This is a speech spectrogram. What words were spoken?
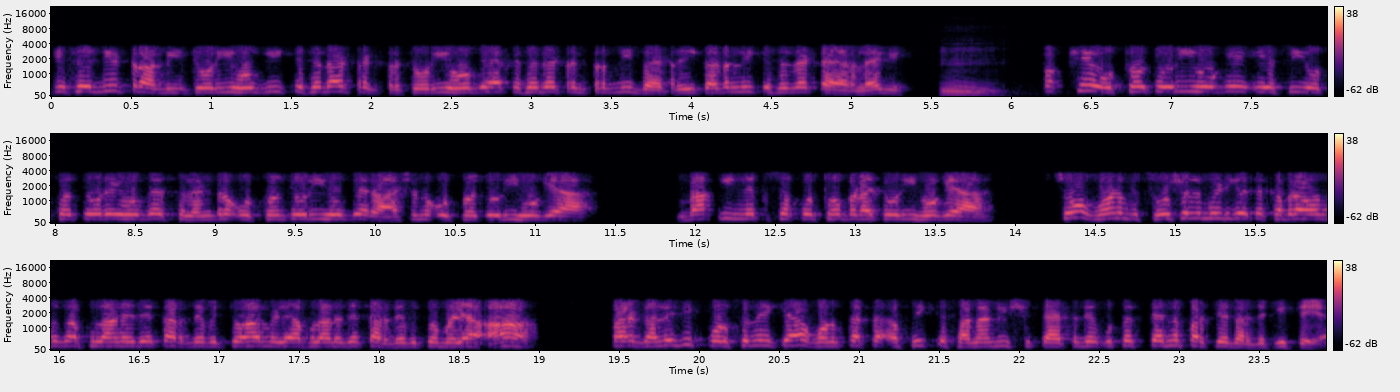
ਕਿਸੇ ਦੀ ਟਰਾਲੀ ਚੋਰੀ ਹੋ ਗਈ ਕਿਸੇ ਦਾ ਟਰੈਕਟਰ ਚੋਰੀ ਹੋ ਗਿਆ ਕਿਸੇ ਦੇ ਟਰੈਕਟਰ ਦੀ ਬੈਟਰੀ ਕੱਢ ਲਈ ਕਿਸੇ ਦੇ ਟਾਇਰ ਲੈ ਗਏ। ਪੱਖੇ ਉੱਥੋਂ ਚੋਰੀ ਹੋ ਗਏ ਏਸੀ ਉੱਥੋਂ ਚੋਰੀ ਹੋ ਗਏ ਸਿਲੰਡਰ ਉੱਥੋਂ ਚੋਰੀ ਹੋ ਗਏ ਰਾਸ਼ਨ ਉੱਥੋਂ ਚੋਰੀ ਹੋ ਗਿਆ। ਬਾਕੀ ਨਿਕਸਕ ਉੱਥੋਂ ਬੜਾ ਚੋਰੀ ਹੋ ਗਿਆ। ਸੋ ਹੁਣ ਸੋਸ਼ਲ ਮੀਡੀਆ ਤੇ ਖਬਰਾਂ ਆਉਂਦੀਆਂ ਫਲਾਣੇ ਦੇ ਘਰ ਦੇ ਵਿੱਚੋਂ ਆ ਮਿਲਿਆ ਫਲਾਣੇ ਦੇ ਘਰ ਦੇ ਵਿੱਚੋਂ ਮਿਲਿਆ ਆ ਪਰ ਗੱਲ ਇਹ ਜੀ ਪੁਲਿਸ ਨੇ ਕਿਹਾ ਹੁਣ ਤੱਕ ਅਸੀਂ ਕਿਸਾਨਾਂ ਦੀ ਸ਼ਿਕਾਇਤ ਦੇ ਉੱਤੇ ਤਿੰਨ ਪਰਚੇ ਦਰਜ ਕੀਤੇ ਆ।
